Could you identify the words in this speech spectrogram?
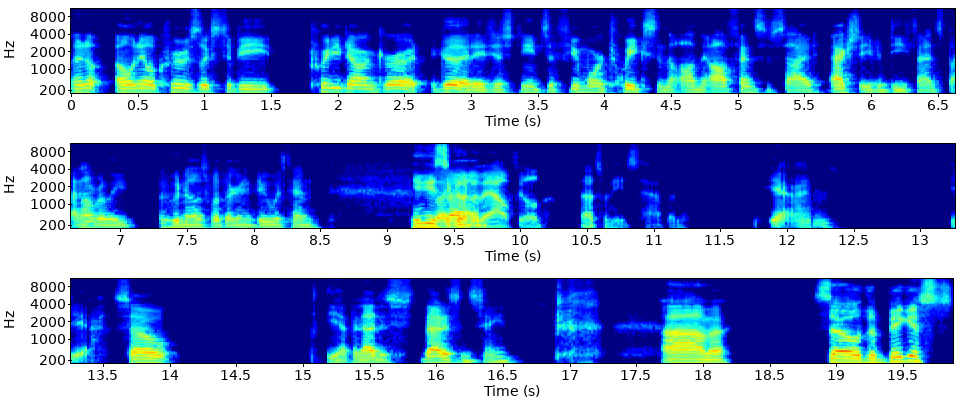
Oneil Cruz looks to be pretty darn good. Good. It just needs a few more tweaks in the on the offensive side. Actually, even defense. But I don't really. Who knows what they're going to do with him? He needs but, to go um, to the outfield. That's what needs to happen. Yeah. And, yeah. So. Yeah, but that is that is insane. um, so the biggest,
